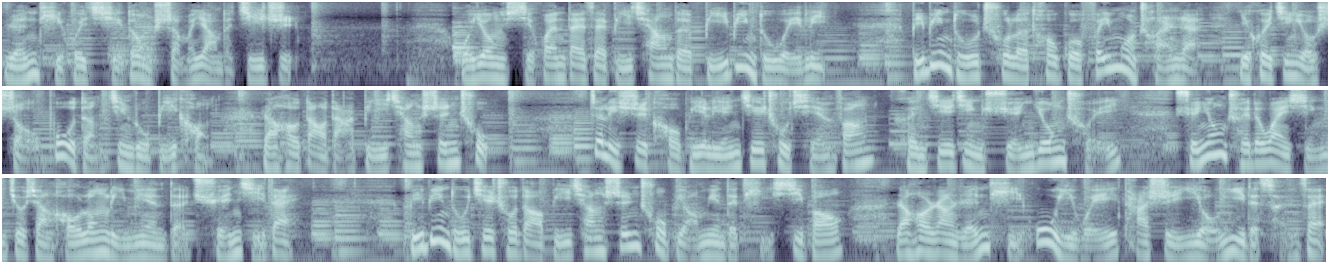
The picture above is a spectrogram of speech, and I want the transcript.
人体会启动什么样的机制。我用喜欢待在鼻腔的鼻病毒为例，鼻病毒除了透过飞沫传染，也会经由手部等进入鼻孔，然后到达鼻腔深处。这里是口鼻连接处前方，很接近悬雍垂。悬雍垂的外形就像喉咙里面的拳击带。鼻病毒接触到鼻腔深处表面的体细胞，然后让人体误以为它是有益的存在，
